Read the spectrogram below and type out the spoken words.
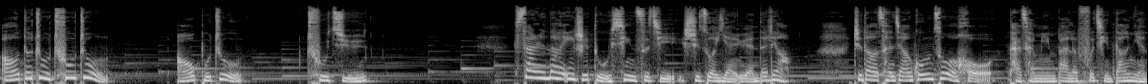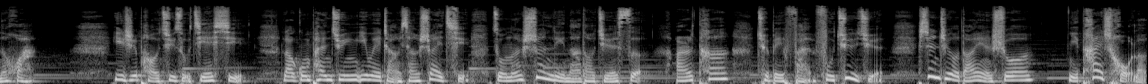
熬得住出众，熬不住出局。萨日娜一直笃信自己是做演员的料，直到参加工作后，她才明白了父亲当年的话。一直跑剧组接戏，老公潘军因为长相帅气，总能顺利拿到角色，而她却被反复拒绝，甚至有导演说：“你太丑了。”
